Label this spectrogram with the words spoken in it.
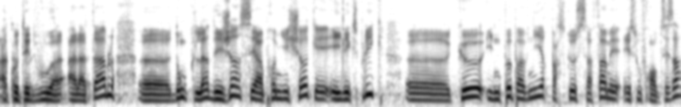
à côté de vous à, la table. donc là déjà déjà, c'est un premier choc et, il explique euh, qu'il ne peut pas venir parce que sa femme est, souffrante, c'est ça?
